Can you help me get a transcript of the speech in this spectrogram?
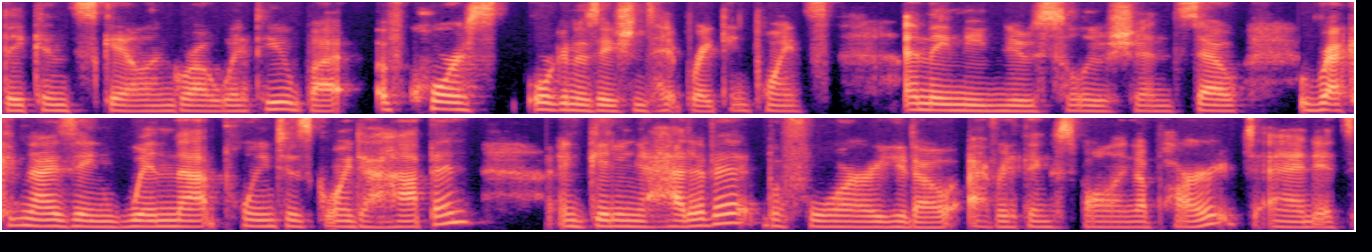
they can scale and grow with you. But of course organizations hit breaking points and they need new solutions. So recognizing when that point is going to happen and getting ahead of it before you know everything's falling apart and it's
